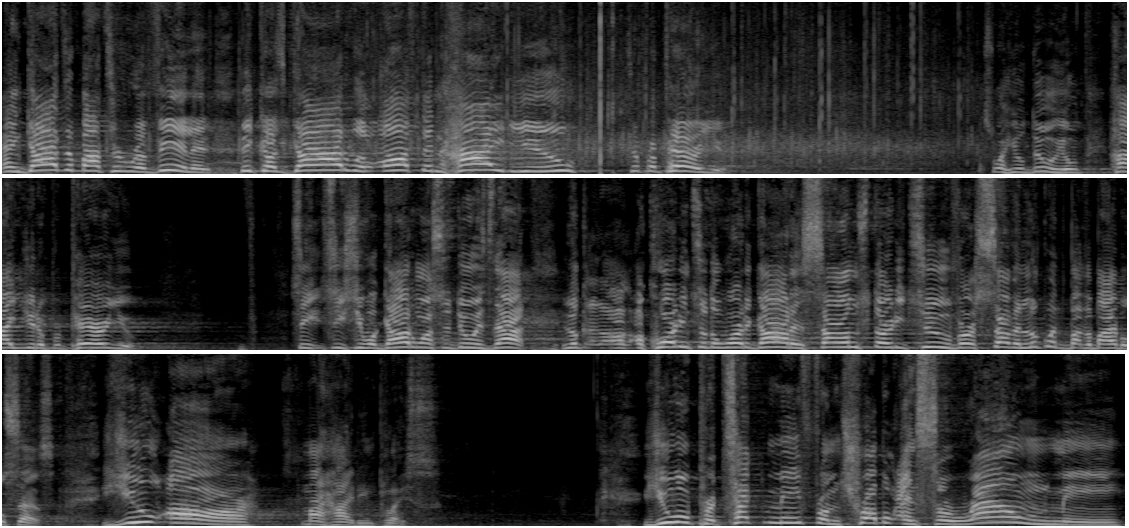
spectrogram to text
and God's about to reveal it because God will often hide you to prepare you. That's what he'll do. He'll hide you to prepare you. See, see, see, what God wants to do is that. Look, uh, according to the word of God in Psalms 32, verse 7, look what the Bible says. You are my hiding place. You will protect me from trouble and surround me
